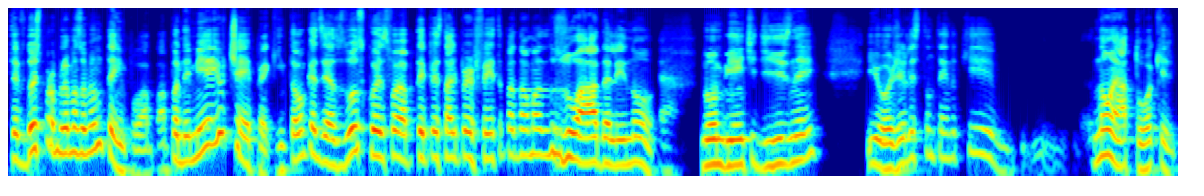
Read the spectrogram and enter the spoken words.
teve dois problemas ao mesmo tempo, a, a pandemia e o Chapek. Então, quer dizer, as duas coisas foi a tempestade perfeita para dar uma zoada ali no, É. no ambiente Disney. E hoje eles estão tendo que. Não é à toa que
